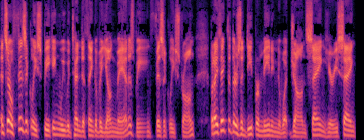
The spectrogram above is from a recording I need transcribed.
and so physically speaking, we would tend to think of a young man as being physically strong. But I think that there's a deeper meaning to what John's saying here. He's saying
